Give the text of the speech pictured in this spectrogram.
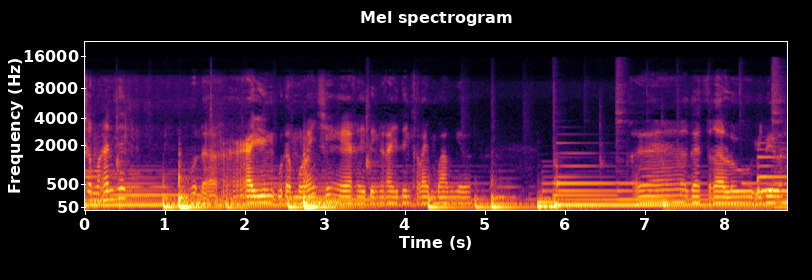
sih. Kemarin kan udah riding udah mulai sih kayak riding riding ke Lembang gitu. Eh, agak terlalu inilah.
